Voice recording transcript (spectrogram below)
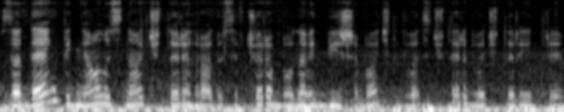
За день піднялось на 4 градуси. Вчора було навіть більше, бачите, 24, 24,3.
